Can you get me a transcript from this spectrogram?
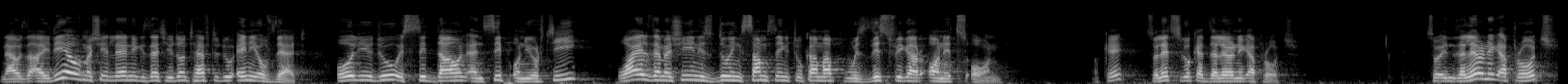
Now, the idea of machine learning is that you don't have to do any of that. All you do is sit down and sip on your tea while the machine is doing something to come up with this figure on its own. Okay? So let's look at the learning approach. So in the learning approach,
